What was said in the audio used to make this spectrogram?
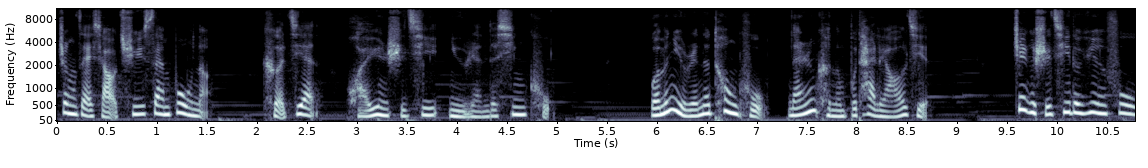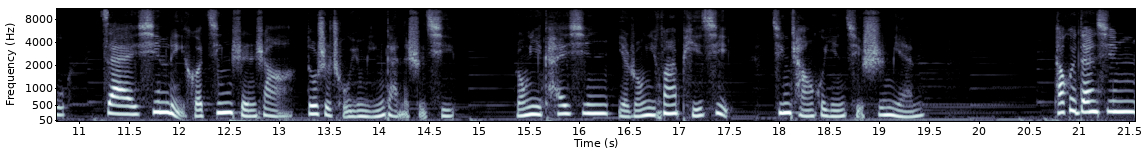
正在小区散步呢。可见怀孕时期女人的辛苦，我们女人的痛苦，男人可能不太了解。这个时期的孕妇在心理和精神上啊都是处于敏感的时期，容易开心，也容易发脾气。经常会引起失眠，她会担心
